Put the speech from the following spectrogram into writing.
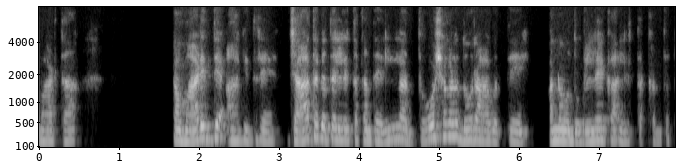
ಮಾಡ್ತಾ ನಾವು ಮಾಡಿದ್ದೇ ಆಗಿದ್ರೆ ಜಾತಕದಲ್ಲಿರ್ತಕ್ಕಂಥ ಎಲ್ಲ ದೋಷಗಳು ದೂರ ಆಗುತ್ತೆ ಅನ್ನೋ ಒಂದು ಉಲ್ಲೇಖ ಅಲ್ಲಿರ್ತಕ್ಕಂಥದ್ದು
